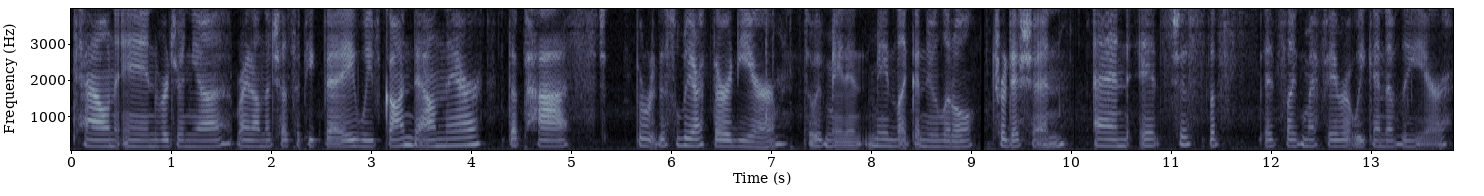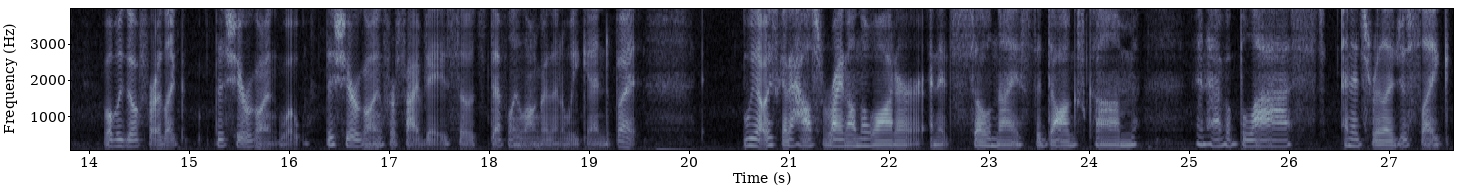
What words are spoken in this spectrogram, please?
town in Virginia, right on the Chesapeake Bay. We've gone down there the past. Th- this will be our third year, so we've made it made like a new little tradition, and it's just the f- it's like my favorite weekend of the year. Well, we go for like this year we're going whoa this year we're going for five days, so it's definitely longer than a weekend, but we always get a house right on the water and it's so nice. The dogs come and have a blast. And it's really just like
